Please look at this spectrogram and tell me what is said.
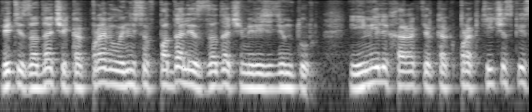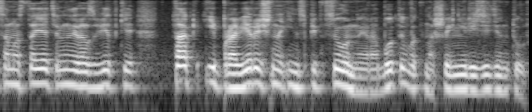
Эти задачи, как правило, не совпадали с задачами резидентур и имели характер как практической самостоятельной разведки, так и проверочно-инспекционной работы в отношении резидентур.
